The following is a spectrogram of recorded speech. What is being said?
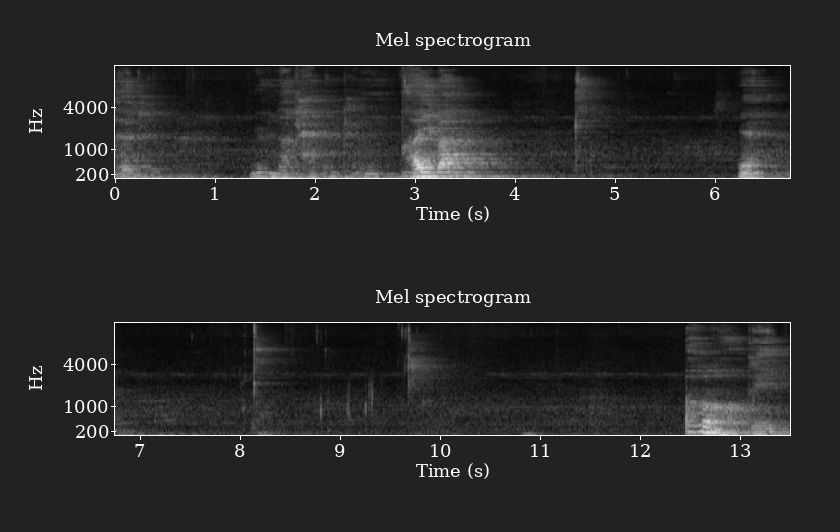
third, 아이바 yeah. oh the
